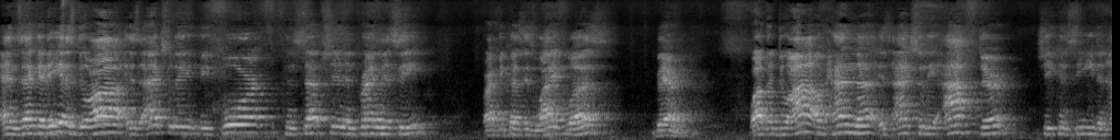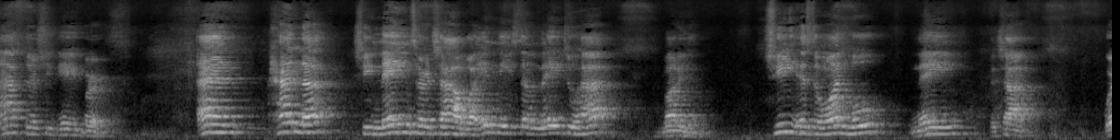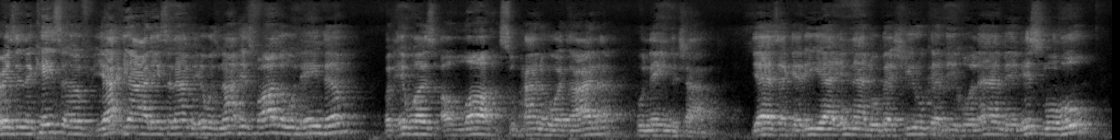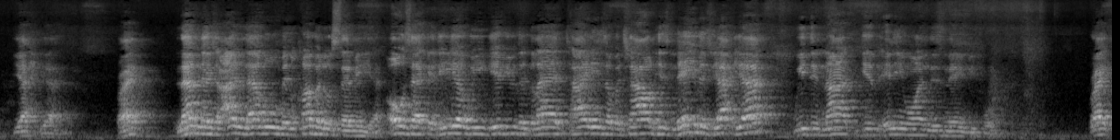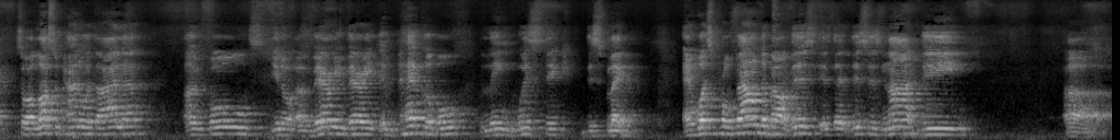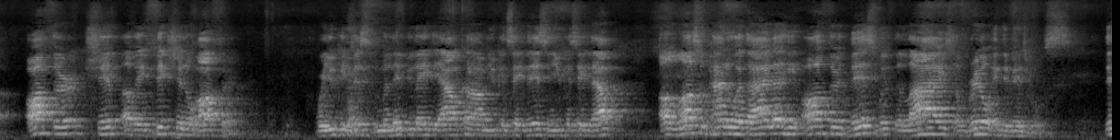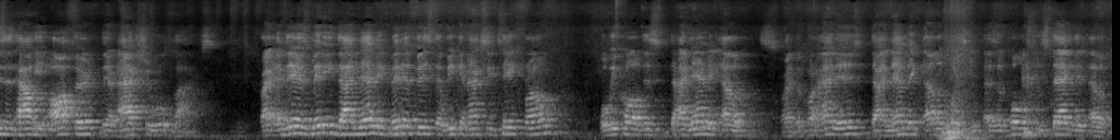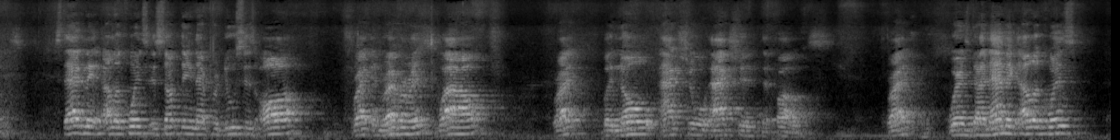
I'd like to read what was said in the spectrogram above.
And Zechariah's dua is actually before conception and pregnancy, right? Because his wife was barren. While the dua of Hannah is actually after she conceived and after she gave birth. And Hannah she names her child, وَإِنِّي سَمَّيْتُهَا Maryam. She is the one who named the child. Whereas in the case of Yahya salam, it was not his father who named him, but it was Allah subhanahu wa ta'ala who named the child. يا زكريا إنا نبشرك بغلام اسمه يحيى. Right? لم نجعل له من قبل سميا. O Zechariah, we give you the glad tidings of a child. His name is Yahya. We did not give anyone this name before. Right? So Allah subhanahu wa ta'ala unfolds, you know, a very, very impeccable linguistic display. And what's profound about this is that this is not the uh, authorship of a fictional author, where you can just manipulate the outcome. You can say this and you can say that. Allah subhanahu wa ta'ala, He authored this with the lives of real individuals. This is how He authored their actual lives. Right? And there's many dynamic benefits that we can actually take from what we call this dynamic eloquence. Right? The Quran is dynamic eloquence as opposed to stagnant eloquence. Stagnant eloquence is something that produces awe, right, and reverence, wow, right, but no actual action that follows. Right? Whereas dynamic eloquence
